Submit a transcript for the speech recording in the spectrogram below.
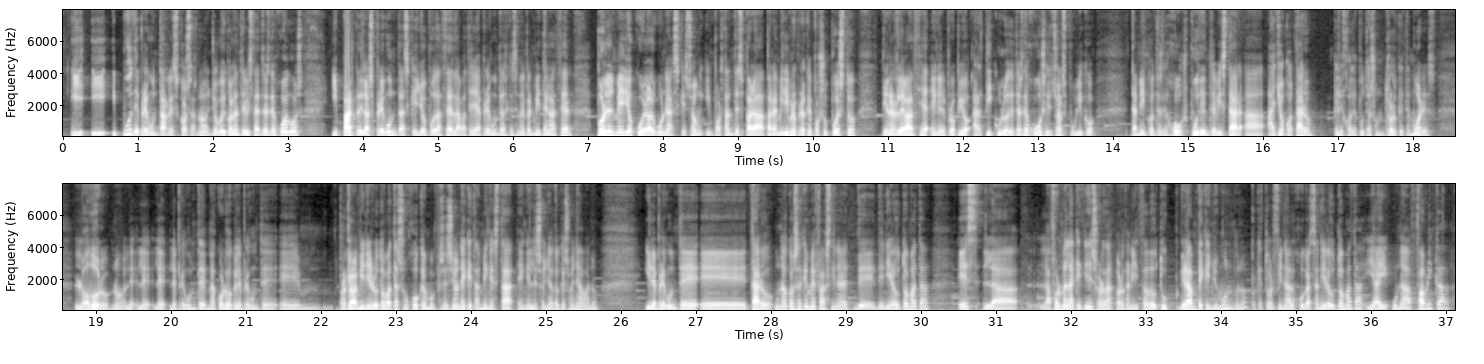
y, pude preguntarles cosas, ¿no? Yo voy con la entrevista de 3 de juegos y parte de las preguntas que yo puedo hacer, la batería de preguntas que se me permiten hacer, por el medio cuelo algunas que son importantes para, mi libro, pero que por supuesto tienen relevancia en el propio artículo de 3 de juegos y de hecho las publico también con 3 de juegos. Pude entrevistar a, a Yoko Taro, que el hijo de puta es un troll que te mueres, lo adoro, ¿no? Le, pregunté, me acuerdo que le pregunté, eh, porque claro, a mí Nier Automata es un juego que me obsesiona y que también está en el soñado que soñaba, ¿no? Y le pregunté, eh, Taro, una cosa que me fascina de, de Nier Automata es la, forma en la que tienes organizado tu gran pequeño mundo, ¿no? Porque tú al final juegas a Nier Automata y hay una fábrica,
